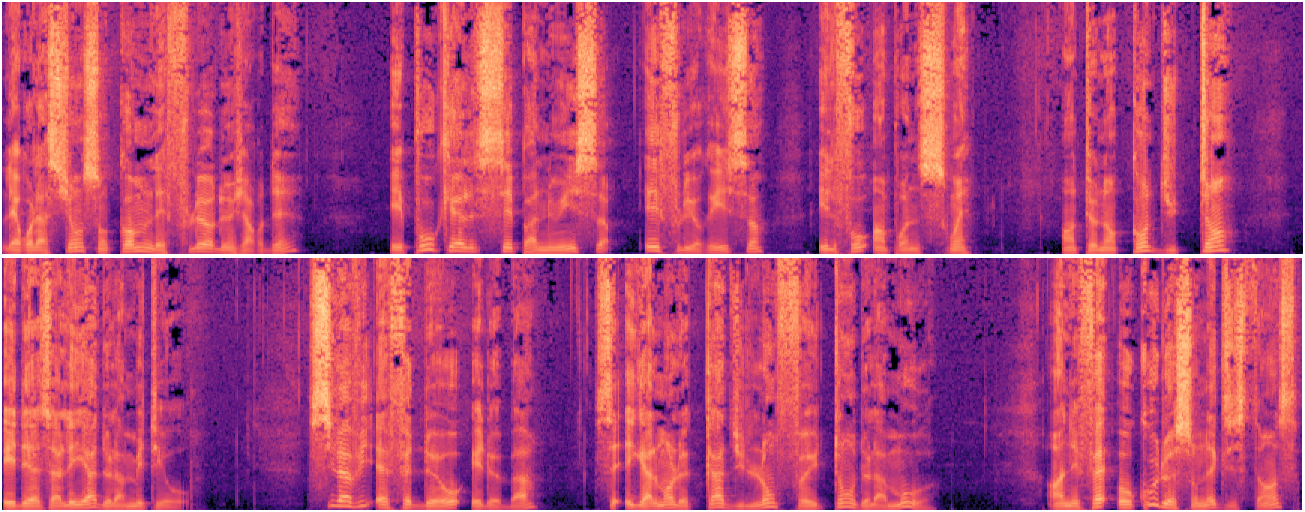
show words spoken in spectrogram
Les relations sont comme les fleurs d'un jardin, et pour qu'elles s'épanouissent et fleurissent, il faut en prendre soin, en tenant compte du temps et des aléas de la météo. Si la vie est faite de haut et de bas, c'est également le cas du long feuilleton de l'amour. En effet, au cours de son existence,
